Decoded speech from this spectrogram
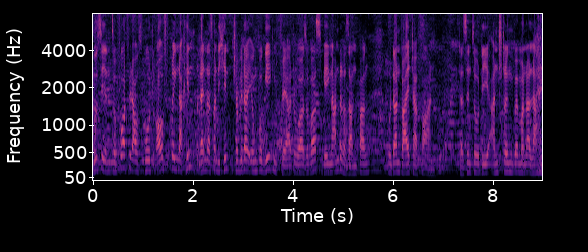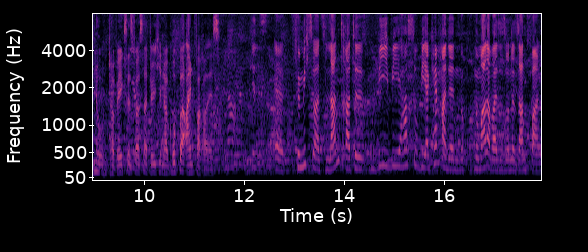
Muss ich sofort wieder aufs Boot draufspringen, nach hinten rennen, dass man nicht hinten schon wieder irgendwo gegenfährt oder sowas, gegen eine andere Sandbank und dann weiterfahren. Das sind so die Anstrengungen, wenn man alleine unterwegs ist, was natürlich in der Gruppe einfacher ist. Jetzt, äh, für mich so als Landratte, wie, wie hast du, wie erkennt man denn normalerweise so eine Sandbank?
